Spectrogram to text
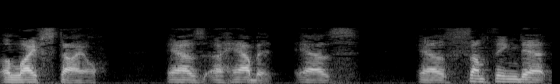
a lifestyle, as a habit, as, as something that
